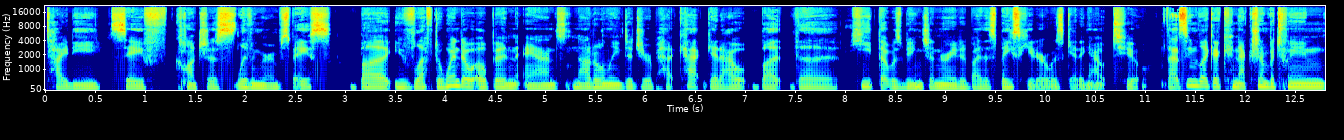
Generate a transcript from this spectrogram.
tidy, safe, conscious living room space. But you've left a window open, and not only did your pet cat get out, but the heat that was being generated by the space heater was getting out too. That seemed like a connection between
